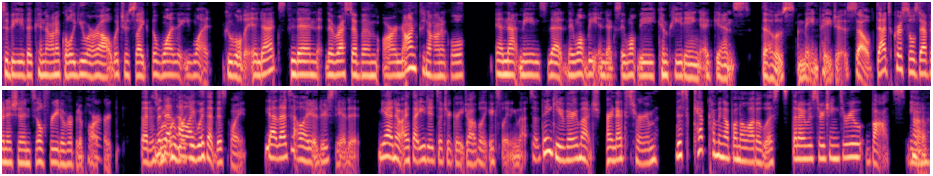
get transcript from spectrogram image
to be the canonical URL, which is like the one that you want Google to index. And then the rest of them are non-canonical. And that means that they won't be indexed. They won't be competing against those main pages. So that's Krista's definition. Feel free to rip it apart. That is But what we're working I- with at this point. Yeah, that's how I understand it. Yeah, no, I thought you did such a great job like explaining that. So thank you very much. Our next term, this kept coming up on a lot of lists that I was searching through bots. Huh.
